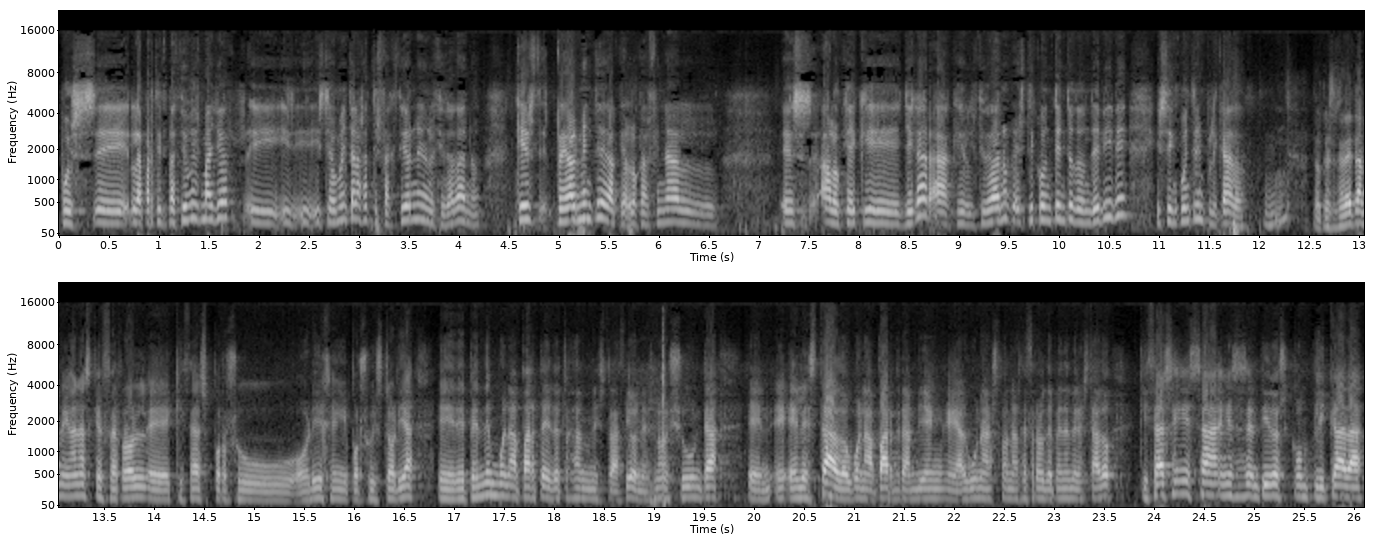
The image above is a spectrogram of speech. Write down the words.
pues eh, la participación es mayor y, se aumenta la satisfacción en el ciudadano, que es realmente lo que, lo que al final es a lo que hay que llegar, a que el ciudadano esté contento donde vive y se encuentre implicado. Lo que sucede también, Ana, es que Ferrol, eh, quizás por su origen y por su historia, eh, depende en buena parte de otras administraciones, ¿no? Junta, en, el Estado, buena parte también, eh, algunas zonas de Ferrol dependen del Estado. Quizás en, esa, en ese sentido es complicada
